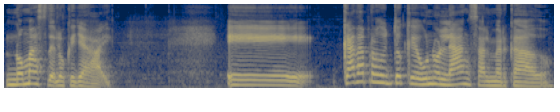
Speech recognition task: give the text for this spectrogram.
no más de lo que ya hay. Eh, cada producto que uno lanza al mercado,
